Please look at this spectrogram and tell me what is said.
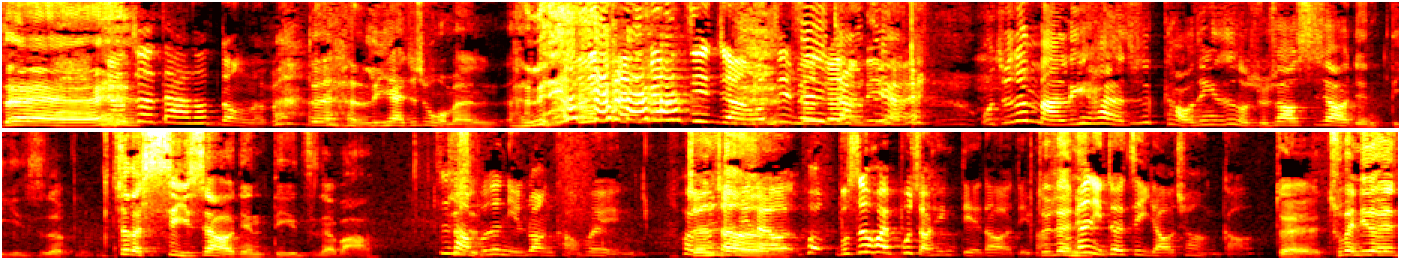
对，讲这大家都懂了吧？对，很厉害，就是我们很厉害。自己讲，我自己没有觉得很厉害。我觉得蛮厉害的，就是考进这所学校是要有点底子的，这个系是要有点底子的吧？至少不是你乱考会会不小心来到，会不是会不小心跌到的地方。对对，那你对自己要求很高。对，除非你对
